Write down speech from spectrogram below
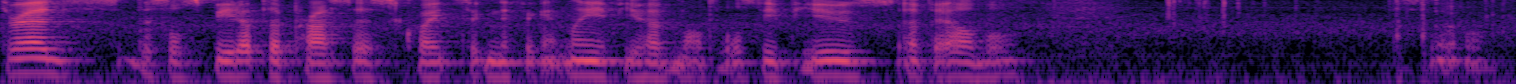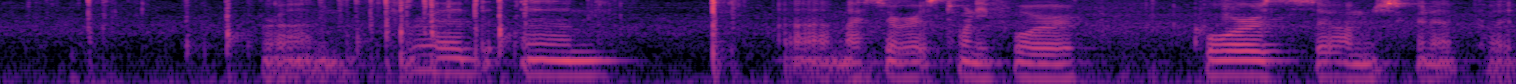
threads. This will speed up the process quite significantly if you have multiple CPUs available. So run thread and Uh, my server has 24 cores, so I'm just going to put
